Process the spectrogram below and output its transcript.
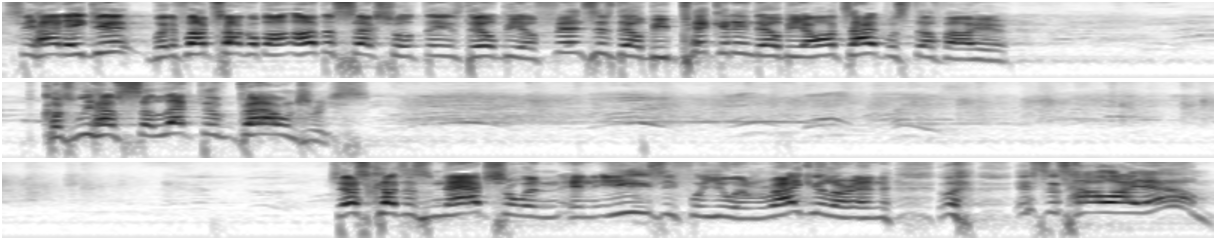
See how they get? But if I talk about other sexual things, there'll be offenses, there'll be picketing, there'll be all type of stuff out here. Because we have selective boundaries. Just because it's natural and, and easy for you and regular, and this is how I am.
